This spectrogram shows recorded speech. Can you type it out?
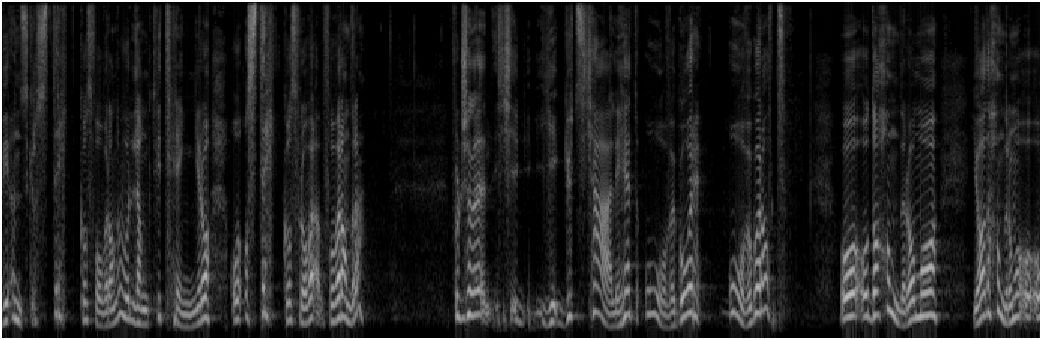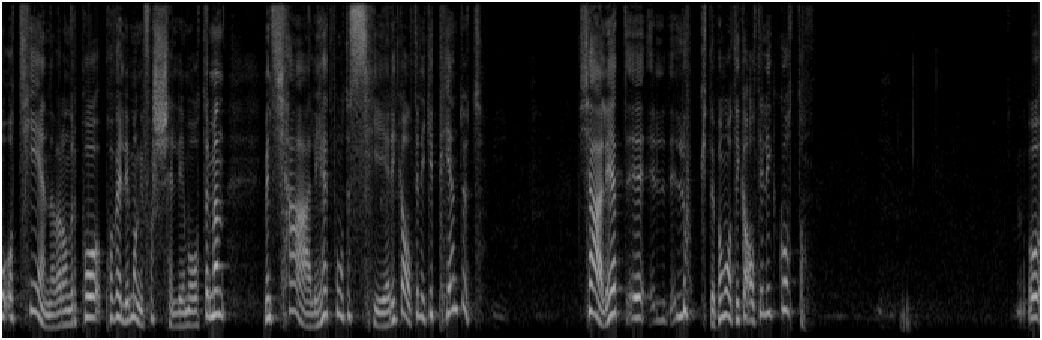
vi, ønsker å strekke oss for hverandre. Hvor langt vi trenger å, å, å strekke oss for, hverandre. For du skjønner, Guds kjærlighet overgår, overgår alt. Og, og, da handler det om å ja, det handler om å, å, å tjene hverandre på, på, veldig mange forskjellige måter. Men, men kjærlighet på en måte ser ikke alltid like pent ut. Kjærlighet eh, lukter på en måte ikke alltid like godt. Da. Og,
